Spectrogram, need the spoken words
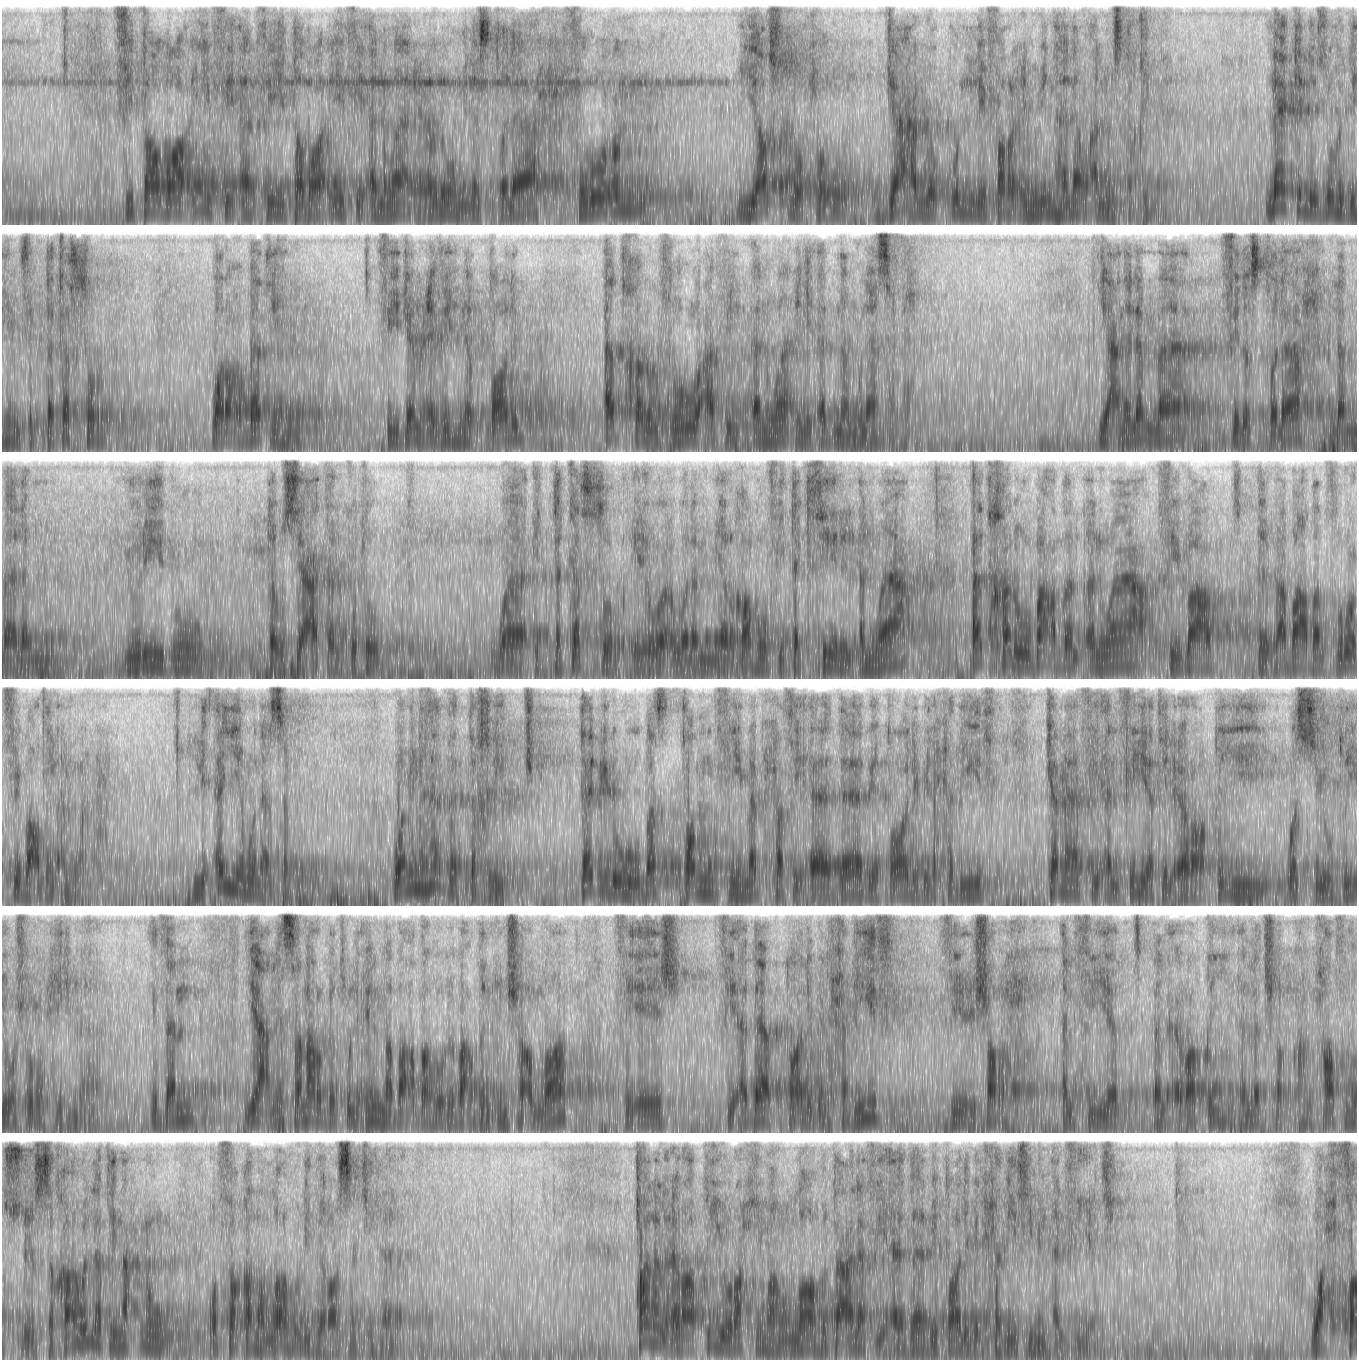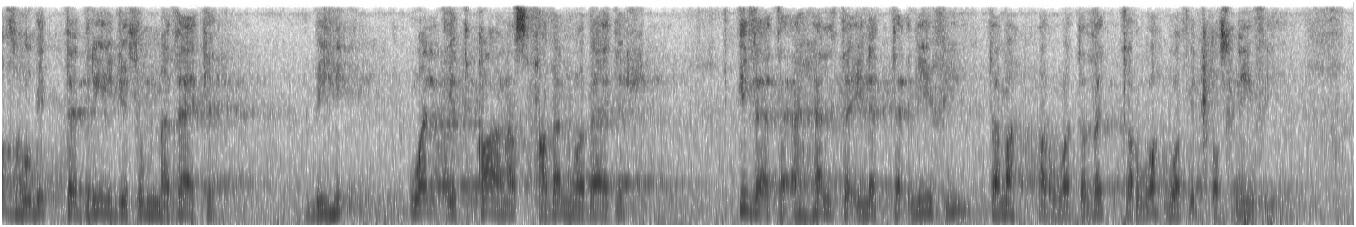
في تضاعيف في تضاعيف أنواع علوم الاصطلاح فروع يصلح جعل كل فرع منها نوعا مستقلا. لكن لزهدهم في التكثر ورغبتهم في جمع ذهن الطالب أدخلوا الفروع في الأنواع لأدنى مناسبة. يعني لما في الاصطلاح لما لم يريدوا توسعة الكتب والتكثر ولم يرغبوا في تكثير الأنواع أدخلوا بعض الأنواع في بعض بعض الفروع في بعض الأنواع. لأي مناسبة. ومن هذا التخريج تجده بسطا في مبحث آداب طالب الحديث كما في ألفية العراقي والسيوطي وشروحهما. إذن يعني سنربط العلم بعضه ببعض إن شاء الله في إيش؟ في أداب طالب الحديث في شرح ألفية العراقي التي شرحها الحافظ السخاوي التي نحن وفقنا الله لدراستها. قال العراقي رحمه الله تعالى في آداب طالب الحديث من ألفيته واحفظه بالتدريج ثم ذاكر به والإتقان اصحبا وبادر. إذا تأهلت إلى التأليف تمهر وتذكر وهو في التصنيف.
